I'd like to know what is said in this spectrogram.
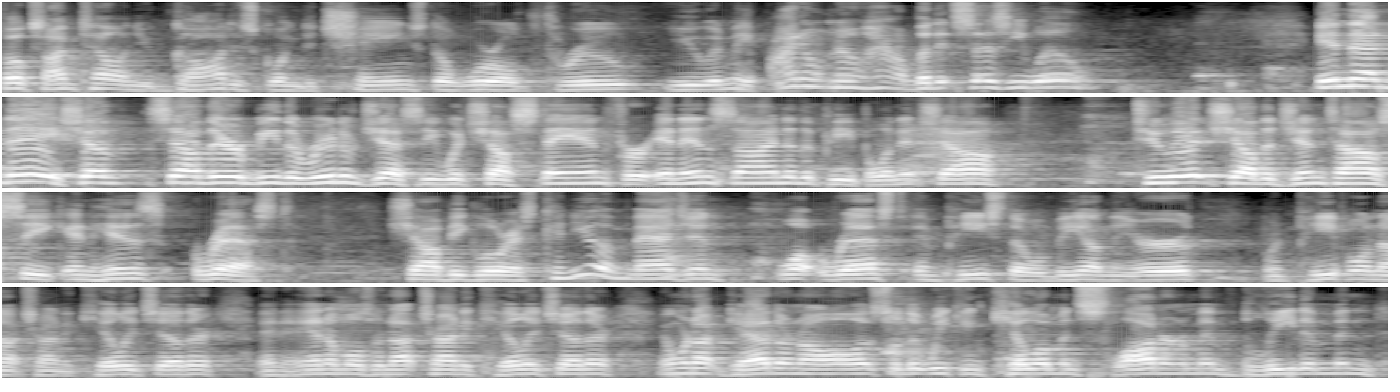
Folks, I'm telling you, God is going to change the world through you and me. I don't know how, but it says He will. In that day shall, shall there be the root of Jesse, which shall stand for an ensign of the people, and it shall to it shall the Gentiles seek, and his rest shall be glorious. Can you imagine what rest and peace there will be on the earth when people are not trying to kill each other and animals are not trying to kill each other and we're not gathering all so that we can kill them and slaughter them and bleed them and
